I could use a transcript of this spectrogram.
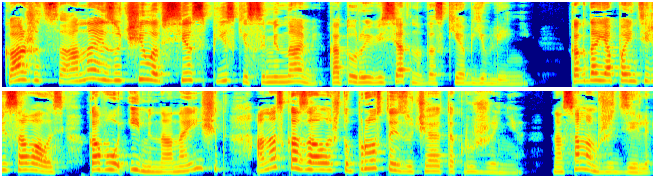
Кажется, она изучила все списки с именами, которые висят на доске объявлений. Когда я поинтересовалась, кого именно она ищет, она сказала, что просто изучает окружение. На самом же деле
